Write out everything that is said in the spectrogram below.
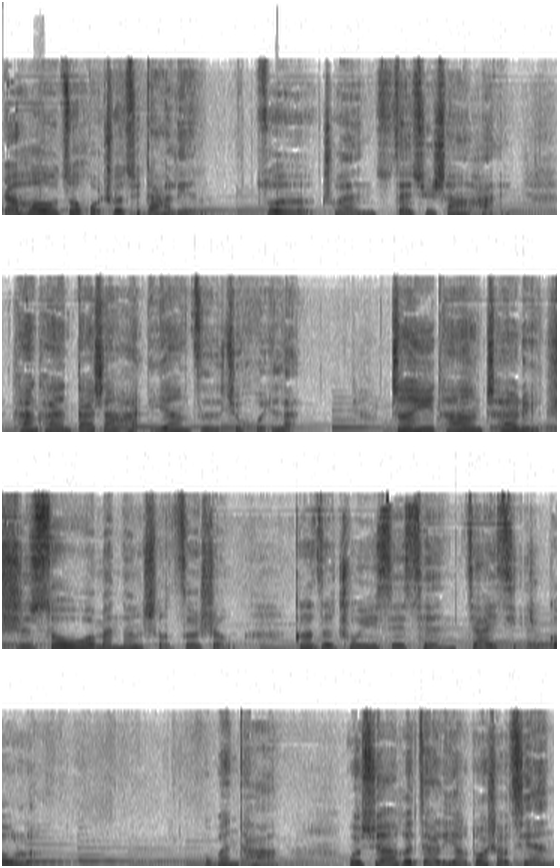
然后坐火车去大连，坐船再去上海，看看大上海的样子就回来。这一趟差旅食宿我们能省则省，各自出一些钱，加一起就够了。我问他，我需要和家里要多少钱？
